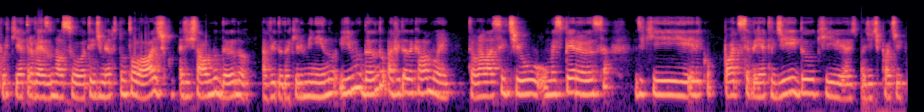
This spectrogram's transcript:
porque através do nosso atendimento odontológico, a gente estava mudando a vida daquele menino e mudando a vida daquela mãe. Então ela sentiu uma esperança de que ele pode ser bem atendido, que a, gente pode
